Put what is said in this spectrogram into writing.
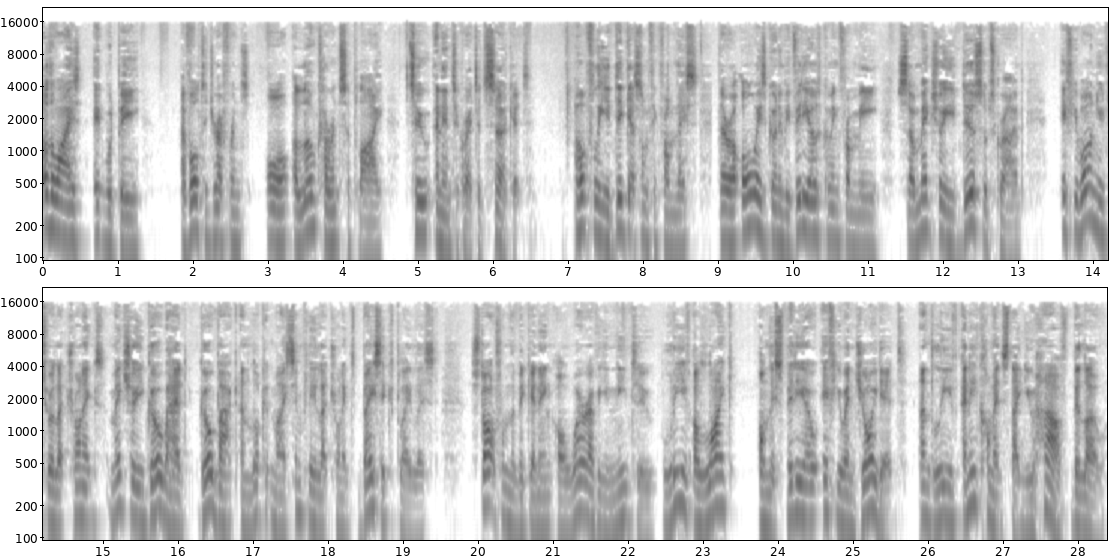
otherwise it would be a voltage reference or a low current supply to an integrated circuit. Hopefully you did get something from this. There are always going to be videos coming from me, so make sure you do subscribe. If you are new to electronics, make sure you go ahead, go back and look at my Simply Electronics Basics playlist Start from the beginning or wherever you need to. Leave a like on this video if you enjoyed it and leave any comments that you have below.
